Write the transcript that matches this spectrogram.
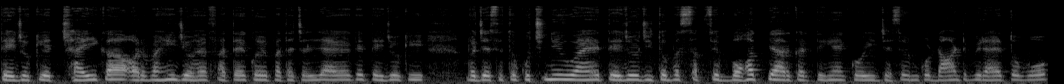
तेजो की अच्छाई का और वहीं जो है फ़तेह को ये पता चल जाएगा कि तेजो की वजह से तो कुछ नहीं हुआ है। तेजो जी तो बस सबसे बहुत प्यार करती हैं। कोई जैसे उनको डांट भी रहा है तो वो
